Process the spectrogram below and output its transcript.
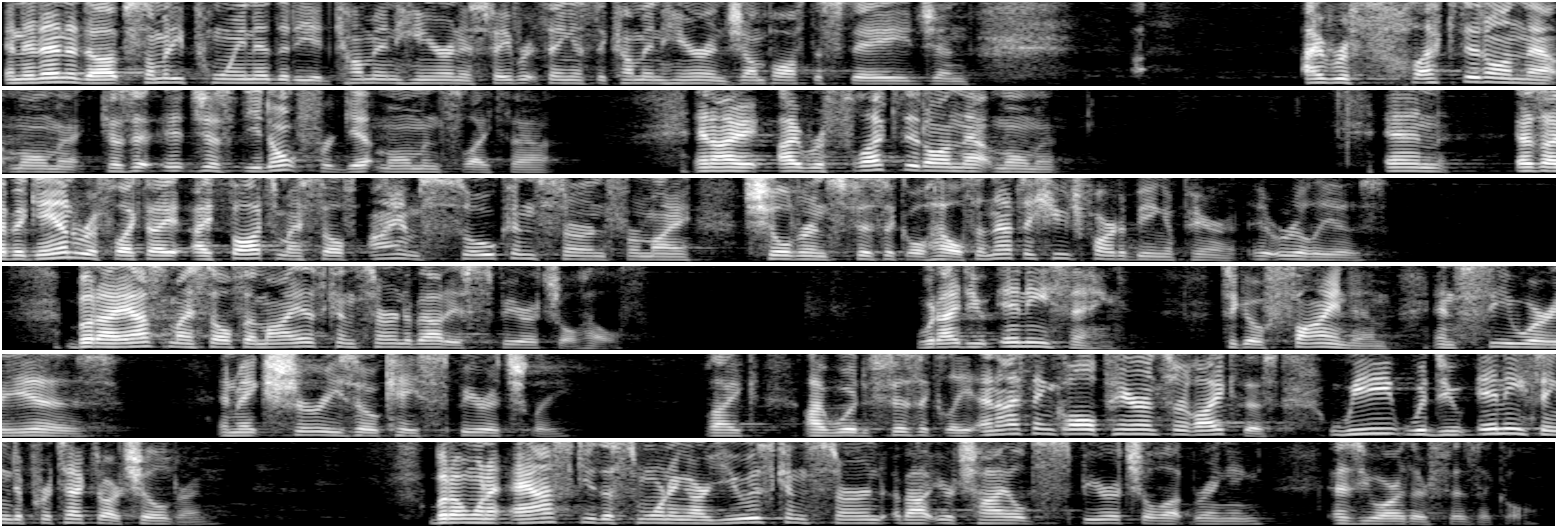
and it ended up, somebody pointed that he had come in here, and his favorite thing is to come in here and jump off the stage. And I reflected on that moment because it, it, just, you don't forget moments like that. And I, I reflected on that moment. And as I began to reflect, I, I thought to myself, I am so concerned for my children's physical health. And that's a huge part of being a parent. It really is. But I asked myself, am I as concerned about his spiritual health? Would I do anything to go find him and see where he is and make sure he's okay spiritually? like I would physically. And I think all parents are like this. We would do anything to protect our children. But I want to ask you this morning are you as concerned about your child's spiritual upbringing as you are their physical?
